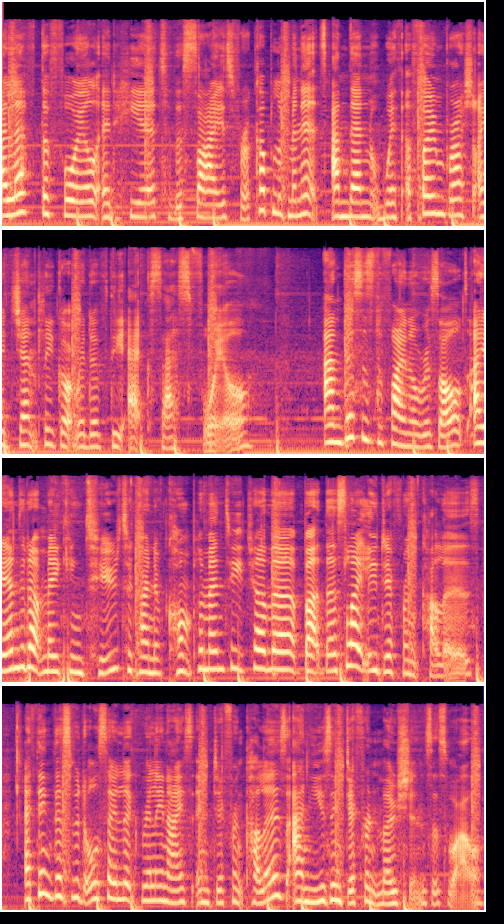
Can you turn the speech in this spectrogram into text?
I left the foil adhere to the size for a couple of minutes and then with a foam brush I gently got rid of the excess foil. And this is the final result. I ended up making two to kind of complement each other, but they're slightly different colours. I think this would also look really nice in different colours and using different motions as well.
